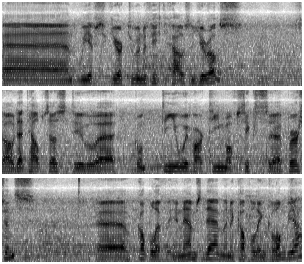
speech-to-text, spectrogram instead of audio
And we have secured 250,000 euros. So that helps us to uh, continue with our team of six uh, persons, a couple in Amsterdam and a couple in Colombia.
